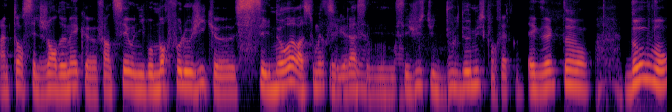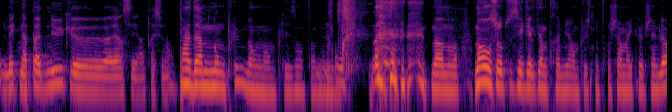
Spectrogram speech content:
En même temps, c'est le genre de mec, euh, enfin, tu sais, au niveau morphologique, euh, c'est une horreur à soumettre ce gars-là. C'est juste une boule de muscle, en fait. Exactement. Donc, bon. Le mec n'a pas de nuque, euh, c'est impressionnant. Pas d'âme non plus. Non, non, plaisante. Hein, non, non, non. surtout, c'est quelqu'un de très bien, en plus, notre cher Michael Chandler.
